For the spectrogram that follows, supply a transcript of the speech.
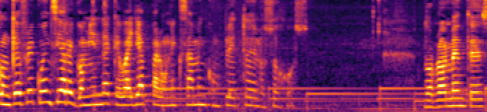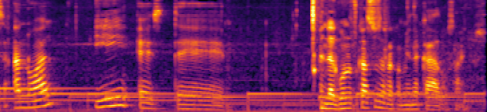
¿Con qué frecuencia recomienda que vaya para un examen completo de los ojos? Normalmente es anual y este, en algunos casos se recomienda cada dos años.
